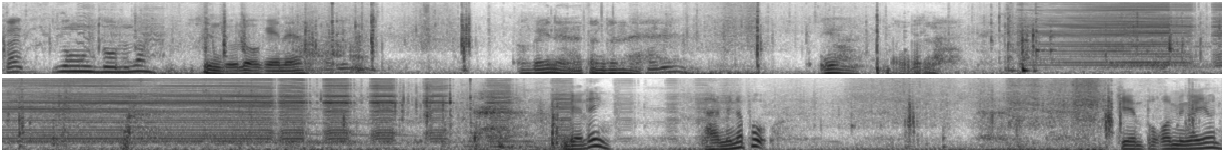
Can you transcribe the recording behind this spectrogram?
Kahit yung dulo lang. Yung dulo, okay na yan. Okay na. Okay na, natanggal na. Okay. Yun, tanggal na. Galing. Dami na po. Tiyempo kami ngayon.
